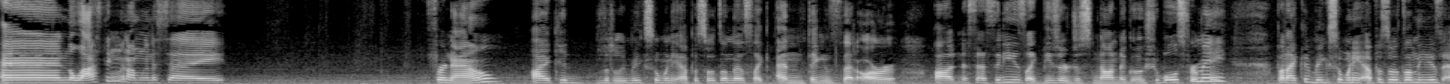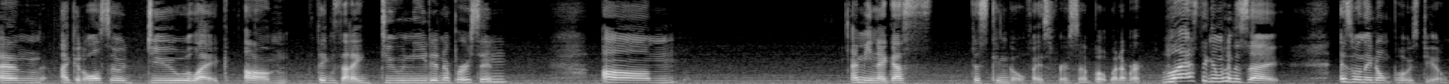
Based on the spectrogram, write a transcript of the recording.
And the last thing that I'm going to say for now I could literally make so many episodes on this, like, and things that are uh, necessities. Like, these are just non negotiables for me. But I could make so many episodes on these, and I could also do, like, um, things that I do need in a person. Um, I mean, I guess this can go vice versa, but whatever. Last thing I'm gonna say is when they don't post you.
